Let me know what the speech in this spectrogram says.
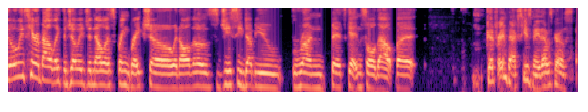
you always hear about like the Joey Janela spring break show and all those GCW run bits getting sold out, but good for Impact. Excuse me, that was gross.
